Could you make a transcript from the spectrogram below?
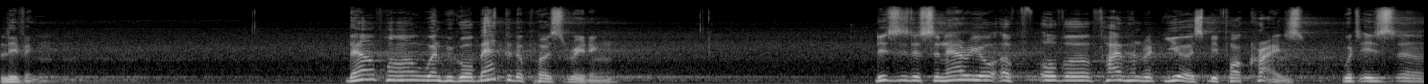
living. Therefore, when we go back to the first reading, this is the scenario of over 500 years before Christ, which is uh,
